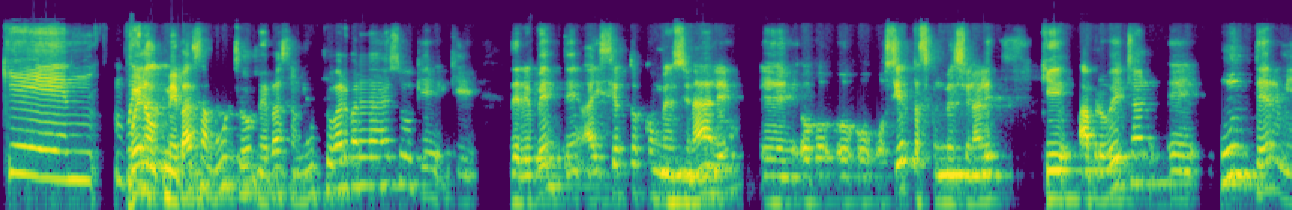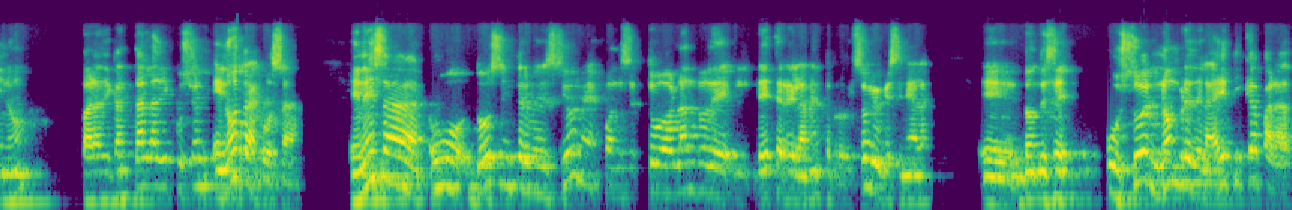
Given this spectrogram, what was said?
que, mm, bueno, me pasa mucho, me pasa mucho, Bárbara, eso que, que de repente hay ciertos convencionales eh, o, o, ciertas convencionales que aprovechan eh, un término para decantar la discusión en otra cosa. En esa hubo dos intervenciones cuando se estuvo hablando de, este reglamento provisorio que señala, eh, donde se usó el nombre de la ética para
